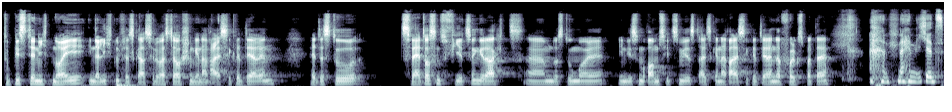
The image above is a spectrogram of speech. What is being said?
Du bist ja nicht neu in der Lichtenfelsgasse, du warst ja auch schon Generalsekretärin. Hättest du 2014 gedacht, ähm, dass du mal in diesem Raum sitzen wirst als Generalsekretärin der Volkspartei? Nein, ich hätte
